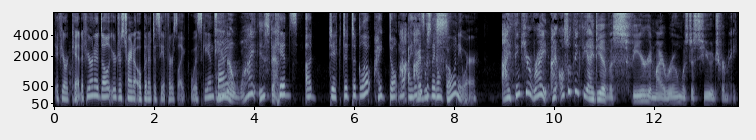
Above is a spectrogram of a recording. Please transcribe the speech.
If you're a kid, if you're an adult, you're just trying to open it to see if there's like whiskey inside Anna, why is that? kids addicted to glow? I don't know. I think I it's because they don't go anywhere. I think you're right. I also think the idea of a sphere in my room was just huge for me.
